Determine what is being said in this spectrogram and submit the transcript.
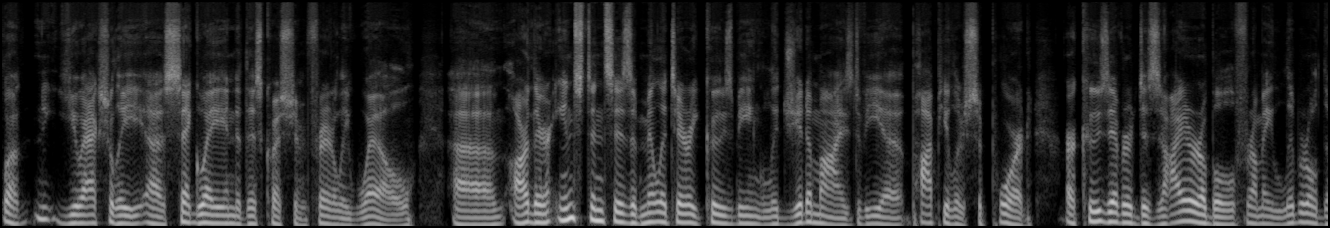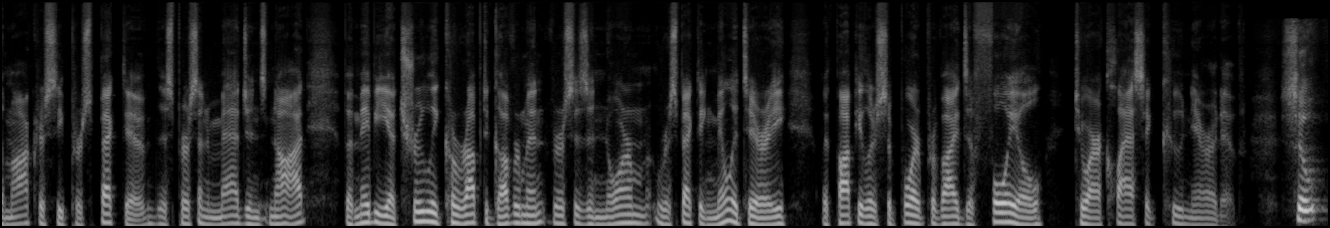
Well, you actually uh, segue into this question fairly well. Uh, are there instances of military coups being legitimized via popular support? Are coups ever desirable from a liberal democracy perspective? This person imagines not, but maybe a truly corrupt government versus a norm respecting military with popular support provides a foil to our classic coup narrative. So,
